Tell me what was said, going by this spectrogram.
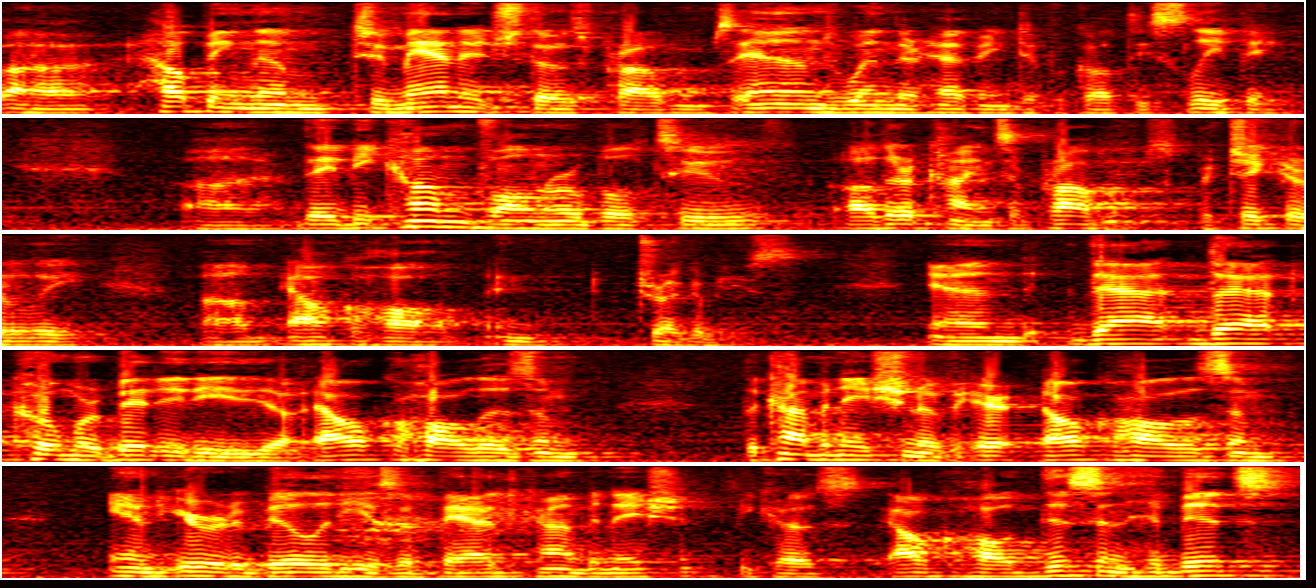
uh, helping them to manage those problems, and when they're having difficulty sleeping, uh, they become vulnerable to other kinds of problems, particularly um, alcohol and drug abuse. And that, that comorbidity, uh, alcoholism, the combination of alcoholism and irritability is a bad combination because alcohol disinhibits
